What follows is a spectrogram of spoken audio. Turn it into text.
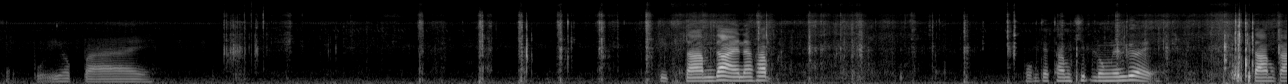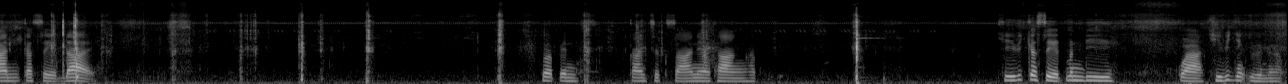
ใส่ปุ๋ยเข้าไป ตามได้นะครับ ผมจะทำคลิปลงเรื่อยๆติดตามการเกษตรได้ เพื่อเป็นการศึกษาแนวทางครับ ชีวิตเกษตรมันดีกว่าชีวิตอย่างอื่นนะครับ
